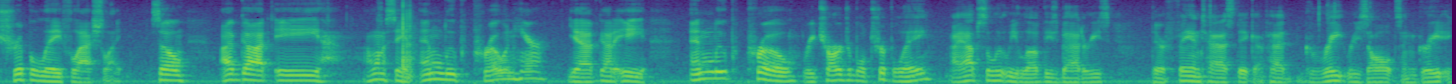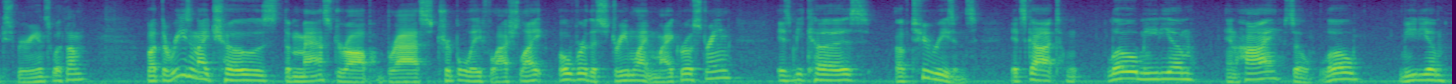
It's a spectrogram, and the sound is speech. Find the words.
AAA flashlight. So, I've got a, I want to say an Eneloop Pro in here. Yeah, I've got a Eneloop Pro rechargeable AAA. I absolutely love these batteries. They're fantastic. I've had great results and great experience with them. But the reason I chose the Massdrop Brass AAA flashlight over the Streamlight MicroStream is because of two reasons. It's got low, medium, and high, so low, medium,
